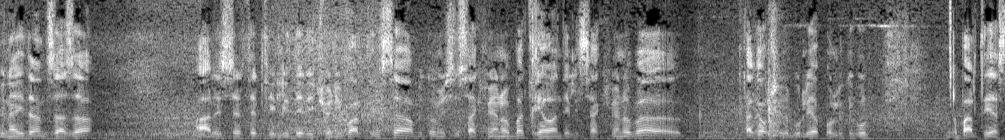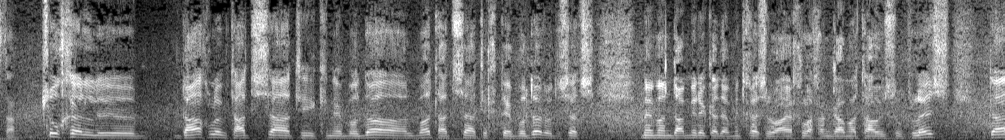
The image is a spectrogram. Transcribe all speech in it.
ვინაიდან ზაზა არის ერთ-ერთი ლიდერი ჩვენი პარტიისა, ამიტომ ის საქმიანობა, დღევანდელი საქმიანობა დაკავშირებულია პოლიტიკურ პარტიასთან. წუხელ დაახლოებით 10 საათი იქნებოდა, ალბათ 10 საათი ხდებოდა, როდესაც მე მან დამირეკა და მითხეს, რომ აეხლა ხან გამათავისუფლეს და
